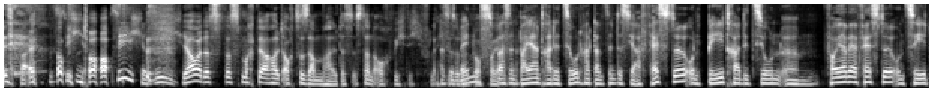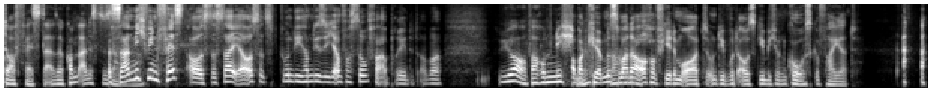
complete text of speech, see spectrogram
Dorf. Sicher, sicher. Ja, aber das, das macht ja halt auch Zusammenhalt. Das ist dann auch wichtig. Vielleicht Also so wenn es was in Bayern Tradition hat, dann sind es ja Feste und B Tradition ähm, Feuerwehrfeste und C Dorffeste. Also kommt alles zusammen. Das sah nicht wie ein Fest aus. Das sah eher aus, als tun die, haben die sich einfach so verabredet. Aber, ja, warum nicht? aber ne? Kirmes Warum war da nicht? auch auf jedem Ort und die wurde ausgiebig und groß gefeiert.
